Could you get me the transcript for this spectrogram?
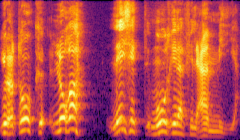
يعطوك لغة ليست موغلة في العامية.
